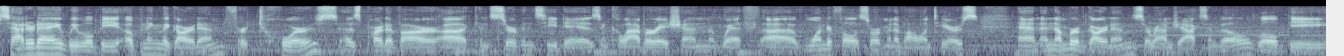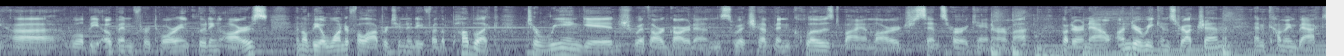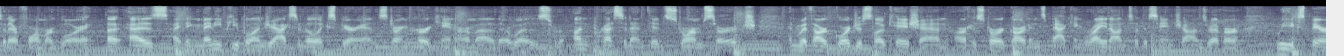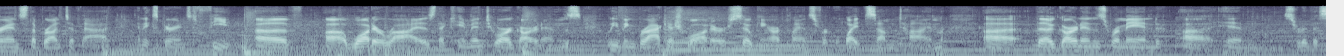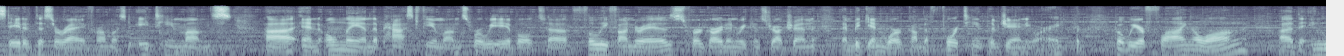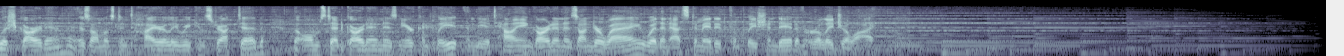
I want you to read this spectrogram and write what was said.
Saturday, we will be opening the garden for tours as part of our uh, Conservancy Days in collaboration with a uh, wonderful assortment of volunteers. And a number of gardens around Jacksonville will be, uh, will be open for tour, including ours. And it'll be a wonderful opportunity for the public to re-engage with our gardens, which have been closed by and large since Hurricane Irma, but are now under reconstruction and coming back to their former glory. Uh, as I think many people in Jacksonville during Hurricane Irma, there was sort of unprecedented storm surge. And with our gorgeous location, our historic gardens backing right onto the St. Johns River, we experienced the brunt of that and experienced feet of uh, water rise that came into our gardens, leaving brackish water soaking our plants for quite some time. Uh, the gardens remained uh, in sort of a state of disarray for almost 18 months, uh, and only in the past few months were we able to fully fundraise for garden reconstruction and begin work on the 14th of January. But we are flying along. Uh, the English garden is almost entirely reconstructed. The Olmsted garden is near complete, and the Italian garden is underway with an estimated completion date of early July.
